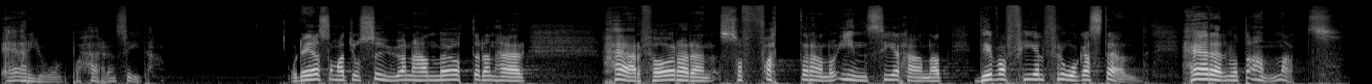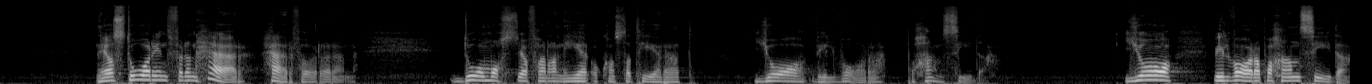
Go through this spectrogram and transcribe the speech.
är jag på Herrens sida? Och Det är som att Josua när han möter den här härföraren så fattar han och inser han att det var fel fråga ställd. Här är det något annat. När jag står inför den här härföraren, då måste jag falla ner och konstatera att jag vill vara på hans sida. Jag vill vara på hans sida.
